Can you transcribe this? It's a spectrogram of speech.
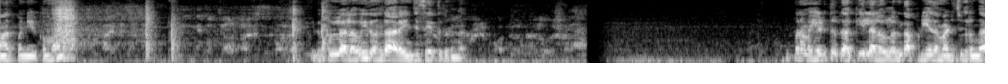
மார்க் பண்ணியிருக்கோமோ. இது ஃபுல் அளவு இது வந்து அரை இன்ச்சு சேர்த்துக்கிறோங்க இப்போ நம்ம எடுத்திருக்க கீழே அளவுலேருந்து அப்படியே இதை மடிச்சுக்கிறோங்க.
